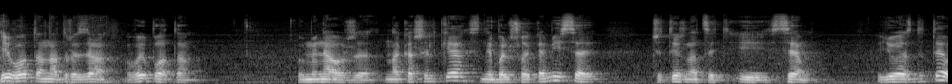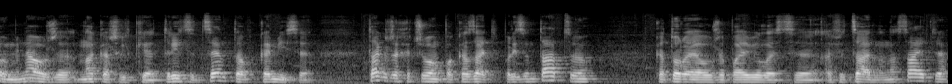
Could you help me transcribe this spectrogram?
И вот она, друзья, выплата у меня уже на кошельке с небольшой комиссией 14,7 USDT у меня уже на кошельке 30 центов комиссия. Также хочу вам показать презентацию, которая уже появилась э, официально на сайте.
